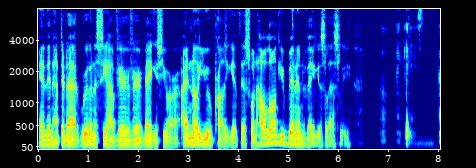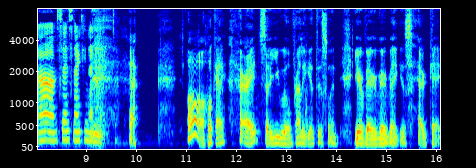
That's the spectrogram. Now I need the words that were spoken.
And then after that, we're going to see how very, very Vegas you are. I know you will probably get this one. How long you been in Vegas, Leslie? Oh my goodness. Um, since 1999. oh, okay. All right. So you will probably get this one. You're very, very Vegas. okay.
